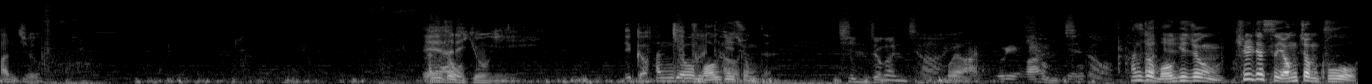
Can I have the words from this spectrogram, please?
한주 내 한조. 안의 용이 한조 먹이 중. 진정한 자. 뭐야? 우리 아, 형체가 없. 한조 먹이 중 킬데스 0.95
